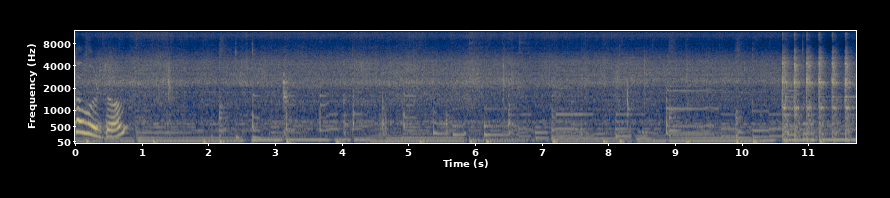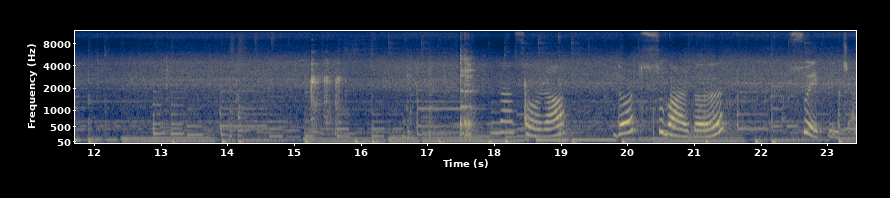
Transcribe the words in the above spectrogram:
kavurdum. 4 su bardağı su ekleyeceğim.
